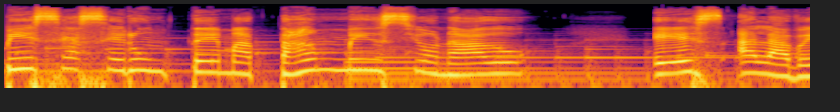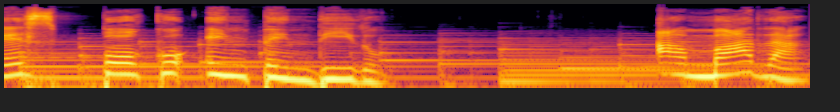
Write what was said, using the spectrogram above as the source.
pese a ser un tema tan mencionado, es a la vez poco entendido. Amada,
